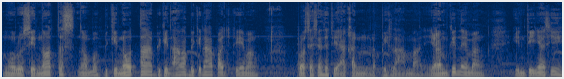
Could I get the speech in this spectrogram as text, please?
ngurusin notes nomor bikin nota bikin apa bikin apa. Jadi emang prosesnya jadi akan lebih lama. Ya mungkin emang intinya sih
